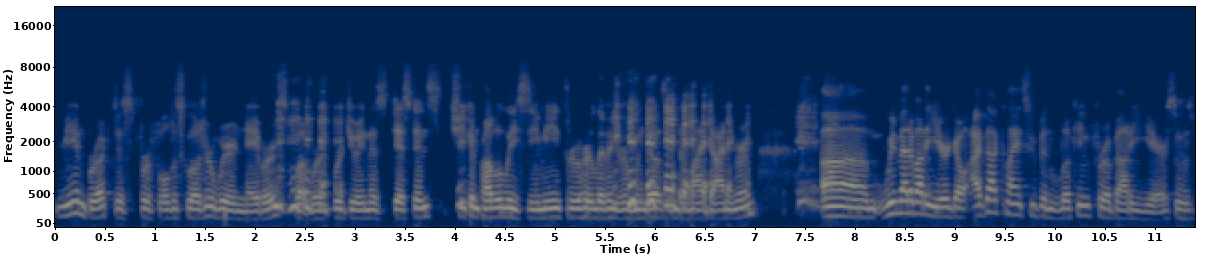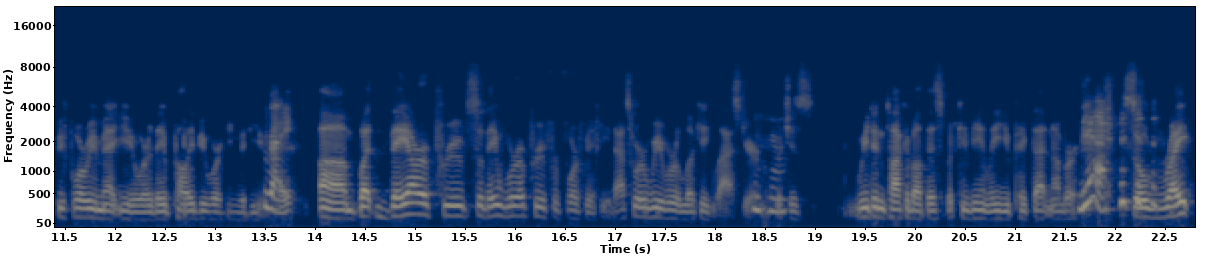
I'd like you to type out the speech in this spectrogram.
me and Brooke, just for full disclosure, we're neighbors, but we're we're doing this distance. She can probably see me through her living room windows into my dining room. Um, we met about a year ago. I've got clients who've been looking for about a year, so it was before we met you, or they'd probably be working with you. Right. Um, but they are approved, so they were approved for 450. That's where we were looking last year, Mhm. which is we didn't talk about this, but conveniently you picked that number. Yeah. so right,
